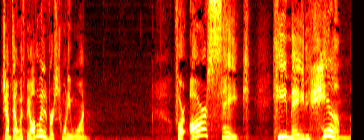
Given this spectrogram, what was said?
Jump down with me all the way to verse 21. For our sake, he made him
